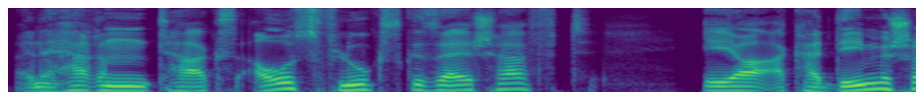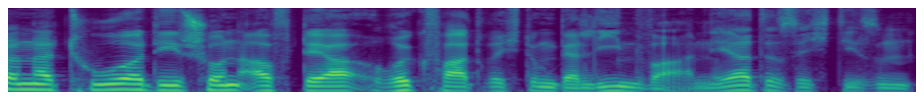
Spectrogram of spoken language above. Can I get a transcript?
eine Herrentagsausflugsgesellschaft eher akademischer Natur, die schon auf der Rückfahrt Richtung Berlin war, näherte sich diesem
